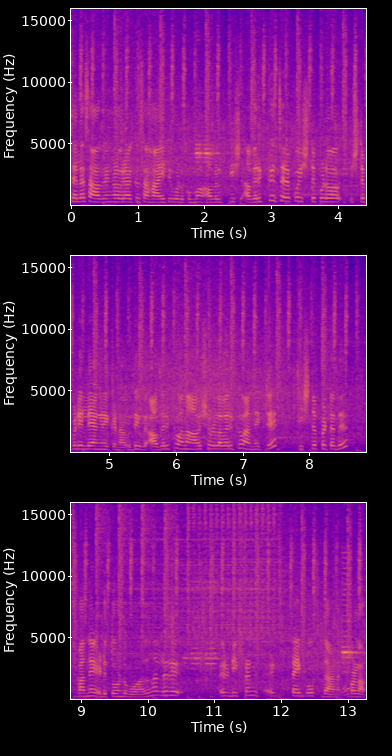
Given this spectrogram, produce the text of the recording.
ചില സാധനങ്ങൾ ഒരാൾക്ക് സഹായിട്ട് കൊടുക്കുമ്പോൾ അവൾക്ക് ഇഷ്- അവർക്ക് ചിലപ്പോൾ ഇഷ്ടപ്പെടുമോ ഇഷ്ടപ്പെടില്ലേ അങ്ങനെയൊക്കെ ഉണ്ടാവും. ഇത് അവർക്ക് വന്ന് ആവശ്യമുള്ളവർക്ക് വന്നിട്ട് ഇഷ്ടപ്പെട്ടത് വന്ന് എടുത്തുകൊണ്ട് പോകാം അത് നല്ലൊരു ഒരു ഡിഫറെന്റ് ടൈപ്പ് ഓഫ് ഇതാണ്. കൊള്ളാം.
